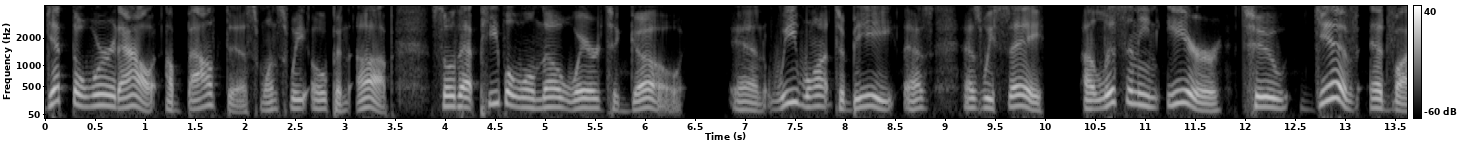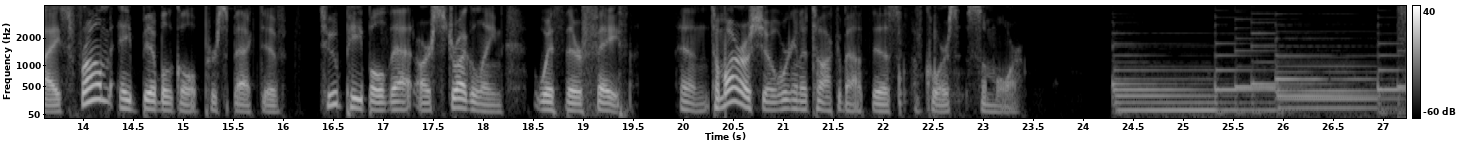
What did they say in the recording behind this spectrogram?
Get the word out about this once we open up so that people will know where to go. And we want to be, as, as we say, a listening ear to give advice from a biblical perspective to people that are struggling with their faith. And tomorrow's show, we're going to talk about this, of course, some more.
